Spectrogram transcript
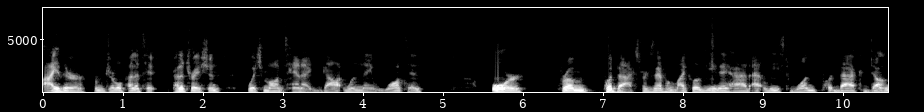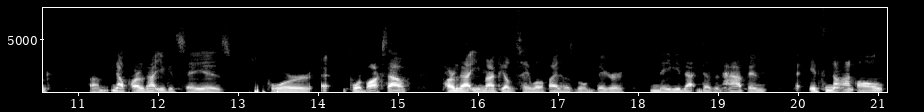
either from dribble penetra- penetration, which Montana got when they wanted, or from putbacks. For example, Michael Oguine had at least one putback dunk. Um, now, part of that you could say is poor, poor box out. Part of that you might be able to say, well, if Idaho's a little bigger, maybe that doesn't happen. It's not all,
